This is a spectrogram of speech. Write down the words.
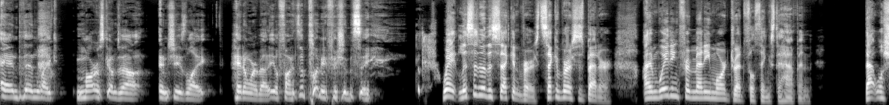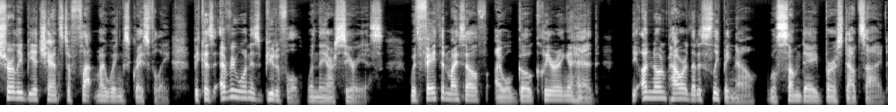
and then like Mars comes out and she's like, Hey, don't worry about it, you'll find plenty of fish in the sea. Wait, listen to the second verse. Second verse is better. I'm waiting for many more dreadful things to happen. That will surely be a chance to flap my wings gracefully, because everyone is beautiful when they are serious. With faith in myself, I will go clearing ahead. The unknown power that is sleeping now will someday burst outside.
